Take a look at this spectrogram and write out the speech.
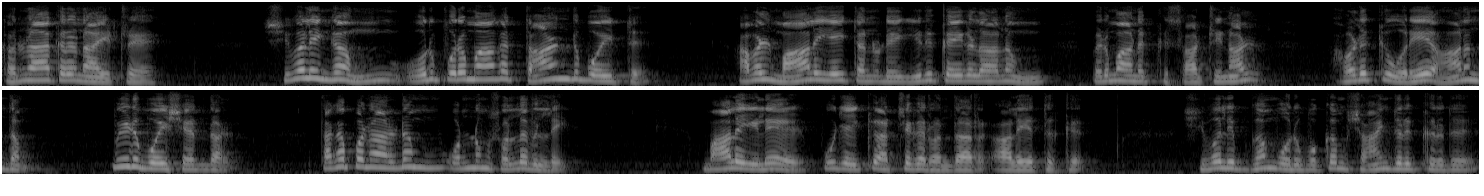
கருணாகரன் ஆயிற்றே சிவலிங்கம் ஒரு புறமாக தாழ்ந்து போயிற்று. அவள் மாலையை தன்னுடைய இரு கைகளாலும் பெருமானுக்கு சாற்றினாள். அவளுக்கு ஒரே ஆனந்தம். வீடு போய் சேர்ந்தாள். தகப்பனாரிடம் ஒன்றும் சொல்லவில்லை. மாலையிலே பூஜைக்கு அர்ச்சகர் வந்தார் ஆலயத்துக்கு. சிவலிங்கம் ஒரு பக்கம் சாய்ந்திருக்கிறது.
